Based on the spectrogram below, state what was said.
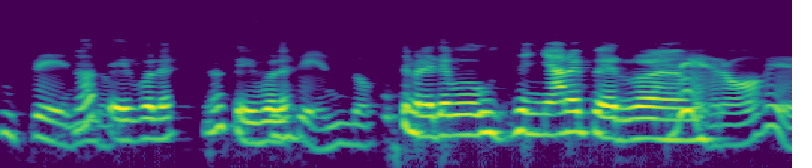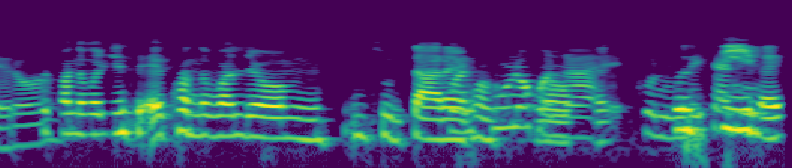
Stupendo. Notevole, notevole. Stupendo. Queste me le devo segnare per... Vero, vero. Per quando voglio, eh, quando voglio mm, insultare qualcuno, qualcuno con, eh, con, con dei stile,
